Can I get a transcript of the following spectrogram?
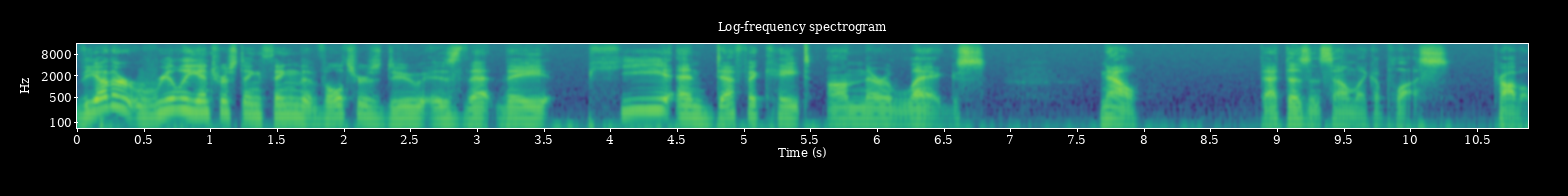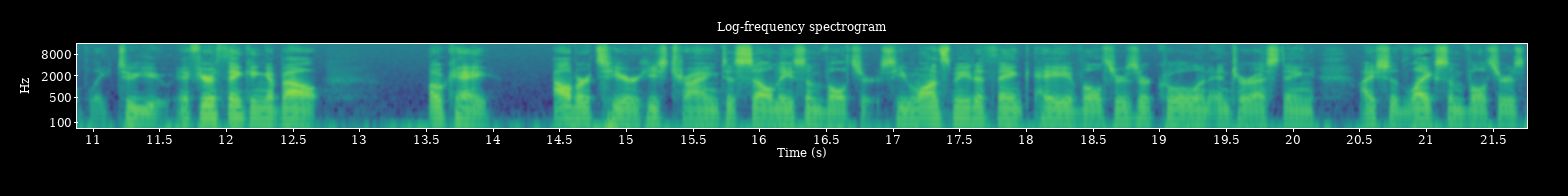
The other really interesting thing that vultures do is that they pee and defecate on their legs. Now, that doesn't sound like a plus, probably, to you. If you're thinking about, okay, Albert's here, he's trying to sell me some vultures. He wants me to think, hey, vultures are cool and interesting. I should like some vultures.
